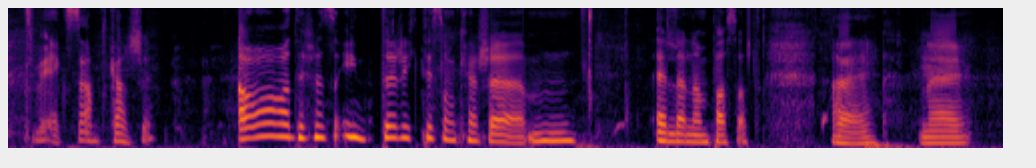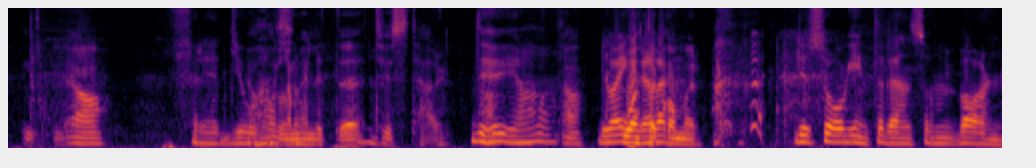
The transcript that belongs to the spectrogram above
Tveksamt kanske? Ja, det känns inte riktigt som kanske mm, Ellen-anpassat. Nej. Nej, ja. Fred Jag Johansson. håller mig lite tyst här. Du, ja. ja. Du har Återkommer. Du såg inte den som barn?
